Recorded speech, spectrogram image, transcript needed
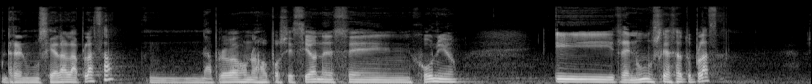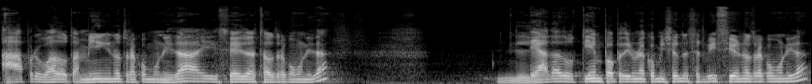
renunciar a la plaza. Mm, apruebas unas oposiciones en junio y renuncias a tu plaza ha aprobado también en otra comunidad y se ha ido a esta otra comunidad? ¿Le ha dado tiempo a pedir una comisión de servicio en otra comunidad?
